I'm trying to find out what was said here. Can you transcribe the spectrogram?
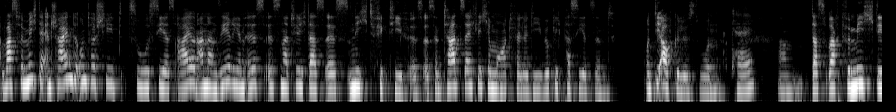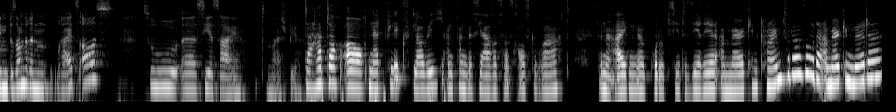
Was für mich der entscheidende Unterschied zu CSI und anderen Serien ist, ist natürlich, dass es nicht fiktiv ist. Es sind tatsächliche Mordfälle, die wirklich passiert sind und die aufgelöst wurden. Okay. Ähm, das macht für mich den besonderen Reiz aus zu äh, CSI zum Beispiel. Da hat doch auch Netflix, glaube ich, Anfang des Jahres was rausgebracht. So eine eigene produzierte Serie, American Crimes oder so, oder American Murder.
